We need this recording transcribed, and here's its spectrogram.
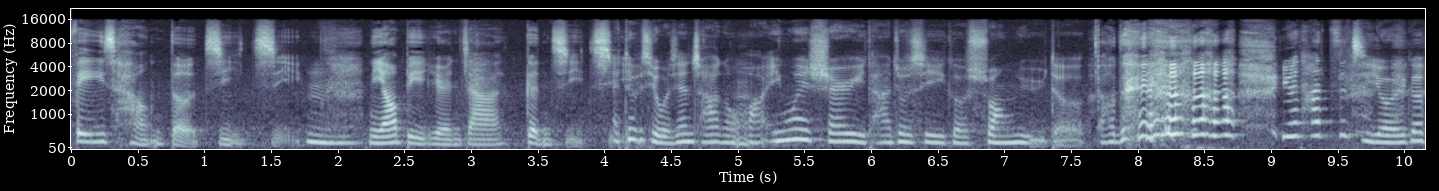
非常的积极，嗯，你要比人家更积极。哎，对不起，我先插个话，因为 Sherry 她就是一个双语的，哦对，因为她自己有一个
